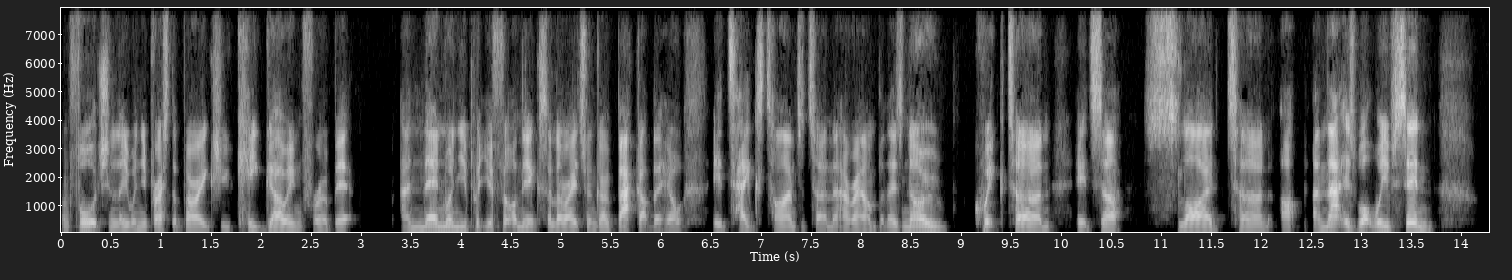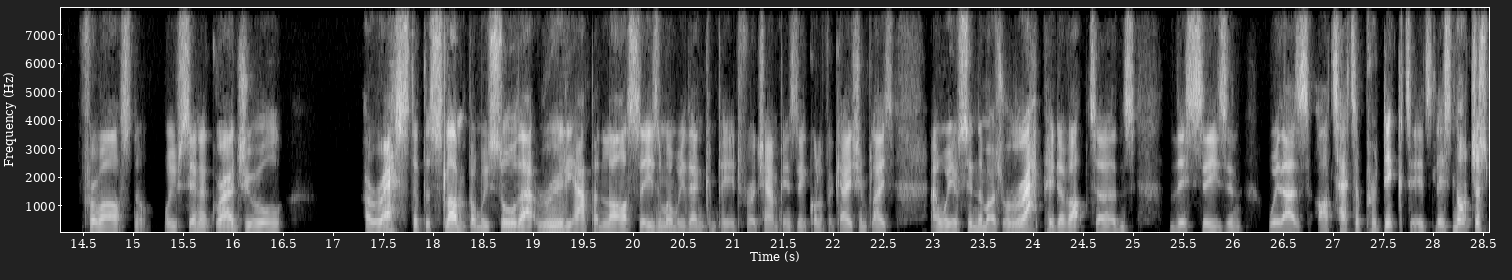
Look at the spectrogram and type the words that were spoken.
Unfortunately, when you press the brakes, you keep going for a bit. And then when you put your foot on the accelerator and go back up the hill, it takes time to turn that around. But there's no quick turn, it's a slide turn up. And that is what we've seen from Arsenal. We've seen a gradual arrest of the slump. And we saw that really happen last season when we then competed for a Champions League qualification place. And we have seen the most rapid of upturns this season with, as Arteta predicted, it's not just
